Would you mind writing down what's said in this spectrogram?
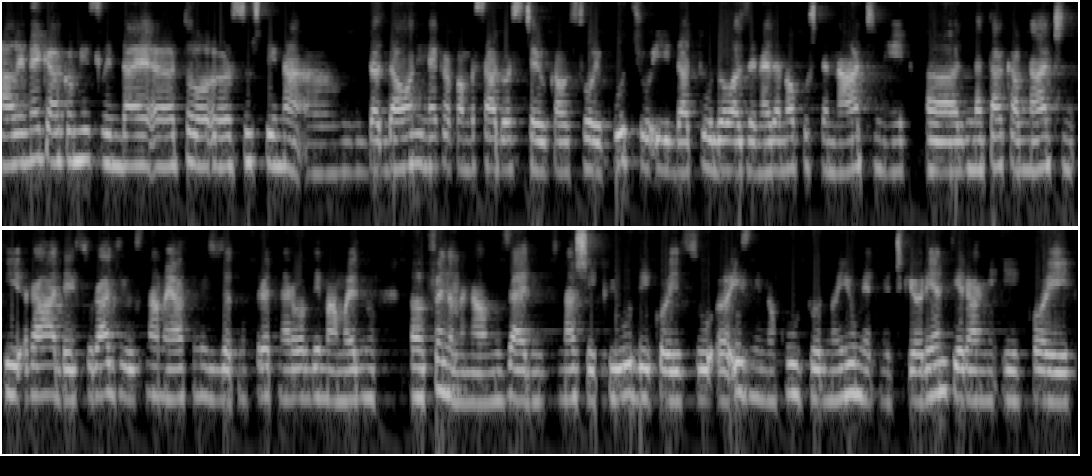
ali nekako mislim da je e, to e, suština, e, da, da oni nekako ambasadu osjećaju kao svoju kuću i da tu dolaze na jedan opušten način i na takav način i rade i surađuju s nama. Ja sam izuzetno sretna jer ovdje imamo jednu fenomenalnu zajednicu naših ljudi koji su iznimno kulturno i umjetnički orijentirani i koji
